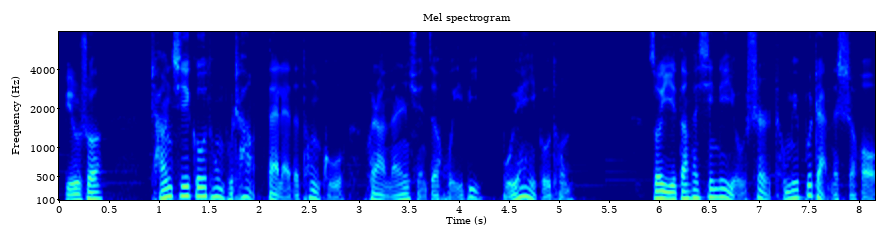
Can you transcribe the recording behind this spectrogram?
比如说，长期沟通不畅带来的痛苦会让男人选择回避，不愿意沟通。所以，当他心里有事儿、愁眉不展的时候，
